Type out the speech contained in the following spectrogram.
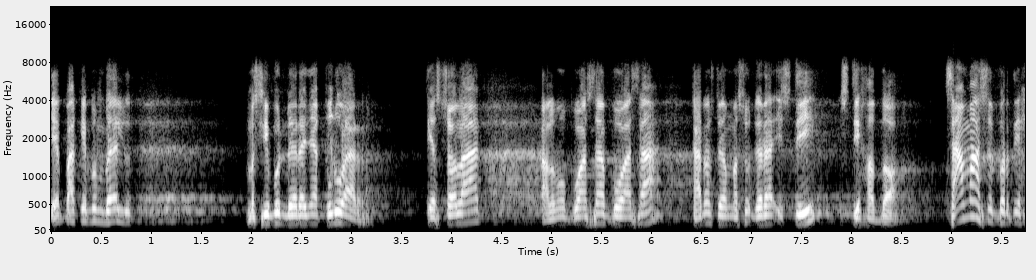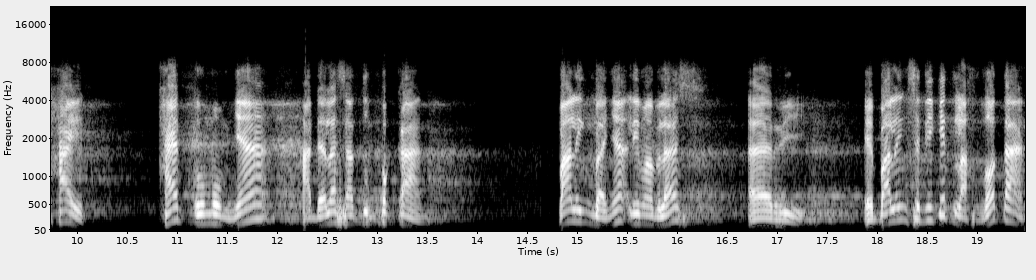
dia pakai pembalut meskipun darahnya keluar dia sholat kalau mau puasa puasa karena sudah masuk darah isti, istihadah. Sama seperti haid. Haid umumnya adalah satu pekan. Paling banyak 15 hari. Eh paling sedikit lah lotan.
